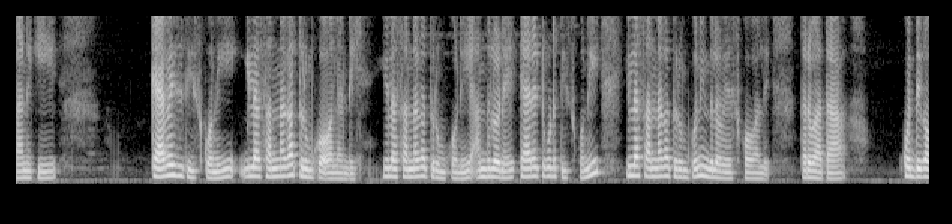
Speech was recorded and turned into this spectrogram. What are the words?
దానికి క్యాబేజీ తీసుకొని ఇలా సన్నగా తురుముకోవాలండి. ఇలా సన్నగా తురుముకొని అందులోనే క్యారెట్ కూడా తీసుకొని ఇలా సన్నగా తురుముకొని ఇందులో వేసుకోవాలి. తర్వాత కొద్దిగా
